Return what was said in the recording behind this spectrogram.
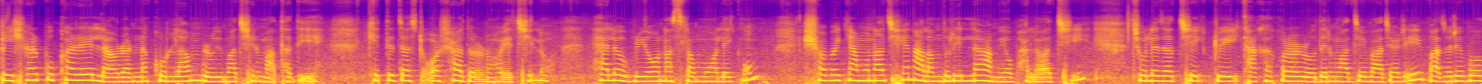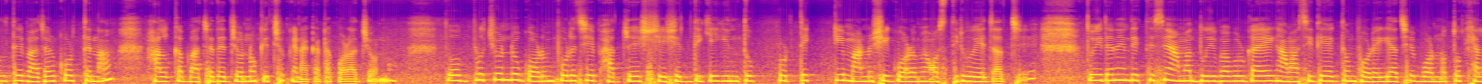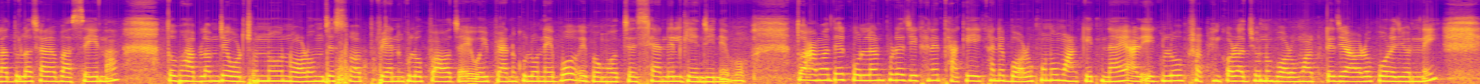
Pressure কুকারে লাউ রান্না করলাম রুই মাছের মাথা দিয়ে। খেতে জাস্ট অসাধারণ হয়েছিল। হ্যালো ব্রিয়ন আসসালামু আলাইকুম। সবাই কেমন আছেন? আলহামদুলিল্লাহ, আমিও ভালো আছি। চলে যাচ্ছে একটু এই খাখা করার রোদের মাঝে বাজারে। বাজারে বলতে বাজার করতে না, হালকা বাচ্চাদের জন্য কিছু কেনাকাটা করার জন্য। তো প্রচণ্ড গরম পড়েছে ভাদ্রের শেষের দিকে কিন্তু প্রত্যেকটি মানুষই গরমে অস্থির হয়ে যাচ্ছে। তো ইদানিং দেখতেছি আমার দুই বাবুর গায়ে ঘামাচি দিয়ে একদম ভরে গেছে। বর্ণ তো খেলাধুলা ছাড়া বাসেই না। তো ভাবলাম যে ওর জন্য নরম যে সফট প্যান্টগুলো পাওয়া যায়, ওই প্যান্টগুলো নেব এবং হচ্ছে স্যান্ডেল গেঞ্জি নেব। তো আমাদের কল্যাণপুরে যেখানে থাকে, এখানে বড় কোনো মার্কেট নাই আর এগুলো শপিং করার জন্য বড় মার্কেটে যাওয়ারও প্রয়োজন নেই।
